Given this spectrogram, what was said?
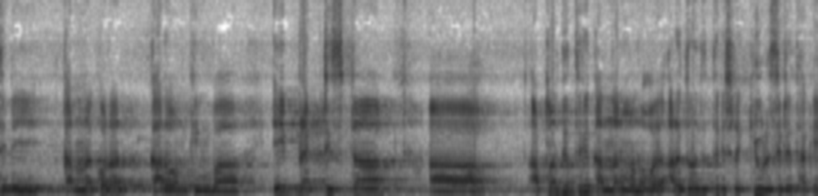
তিনি কান্না করার কারণ কিংবা এই প্র্যাকটিসটা আপনার দিক থেকে কান্নার মনে হয়, আরেকজনের দিক থেকে সেটা কিউরিসিটি থাকে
